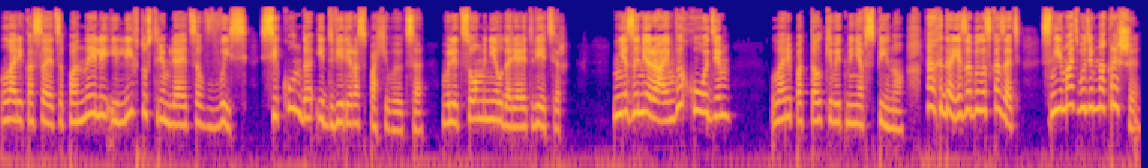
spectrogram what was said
Ларри касается панели, и лифт устремляется ввысь. Секунда, и двери распахиваются. В лицо мне ударяет ветер. «Не замираем, выходим!» Ларри подталкивает меня в спину. «Ах, да, я забыла сказать. Снимать будем на крыше!»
